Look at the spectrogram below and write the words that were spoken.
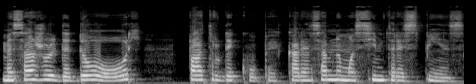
mesajul de două ori, patru de cupe, care înseamnă mă simt respins.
